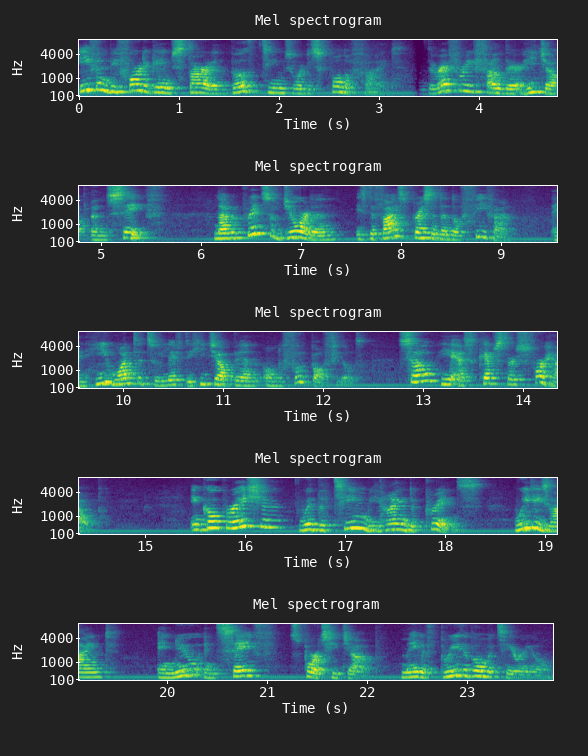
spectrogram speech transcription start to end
Even before the game started, both teams were disqualified. The referee found their hijab unsafe. Now the Prince of Jordan is the vice president of FIFA and he wanted to lift the hijab ban on the football field. So he asked Capsters for help. In cooperation with the team behind the Prince, we designed a new and safe sports hijab made of breathable material.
